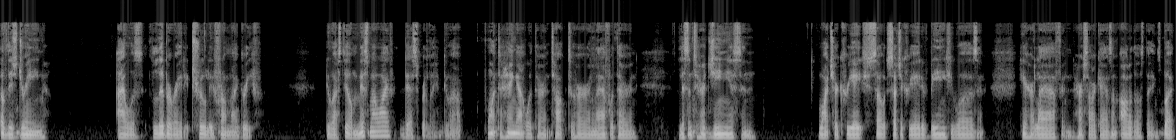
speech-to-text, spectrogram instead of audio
of this dream, I was liberated truly from my grief. Do I still miss my wife? Desperately. Do I want to hang out with her and talk to her and laugh with her and listen to her genius and watch her create so such a creative being she was and hear her laugh and her sarcasm, all of those things. But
